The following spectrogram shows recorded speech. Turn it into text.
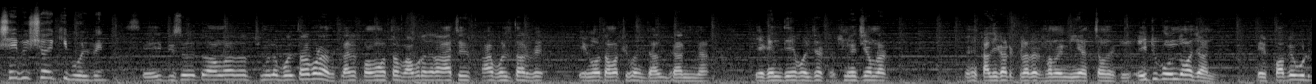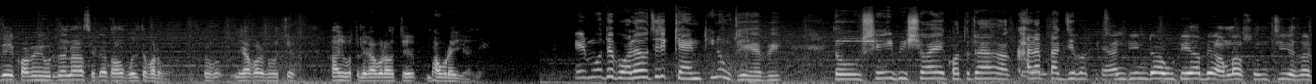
সেই বিষয়ে কি বলবেন? সেই বিষয়ে তো আমরা ঠিক মতো বলতে পারব না। ক্লাবের কর্মকর্তা বাবুরা যারা আছে তারা বলতে পারবে। এগুলো তো আমার ঠিক মতো জান- জানি না। এখান দিয়ে বলছে শুনেছি আমরা কালীঘাট ক্লাবের সামনে নিয়ে যাচ্ছে আমাদেরকে। এইটুকু কিন্তু আমরা জানি। এর কবে উঠবে কবে উঠবে না সেটা তো আমরা বলতে পারব তো লেখাপড়া হচ্ছে কাজপত্র লেখাপড়া হচ্ছে বাবুরাই জানে। এর মধ্যে বলা হচ্ছে যে ক্যান্টিনও উঠে যাবে। তো সেই বিষয়ে কতটা খারাপ লাগছে বা কিছু? ক্যান্টিনটা উঠে যাবে আমরা শুনছি এবার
